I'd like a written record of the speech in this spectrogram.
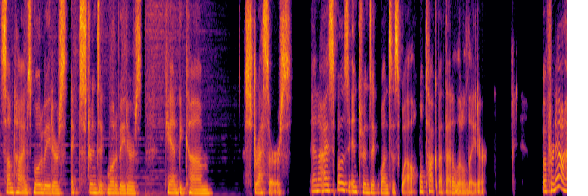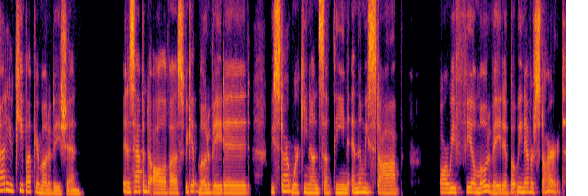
sometimes motivators, extrinsic motivators, can become stressors. And I suppose intrinsic ones as well. We'll talk about that a little later. But for now, how do you keep up your motivation? It has happened to all of us. We get motivated, we start working on something, and then we stop, or we feel motivated, but we never start.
